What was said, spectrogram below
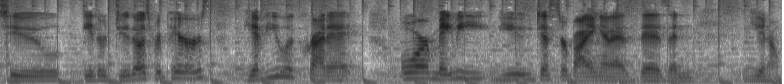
to either do those repairs, give you a credit, or maybe you just are buying it as is and you know,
